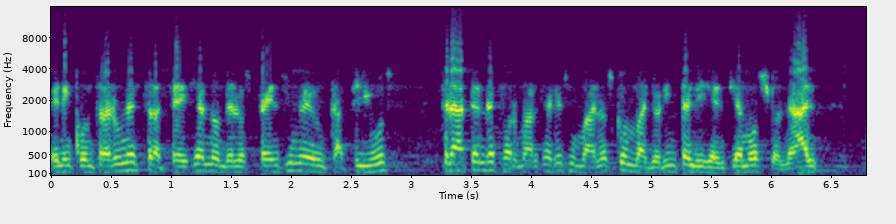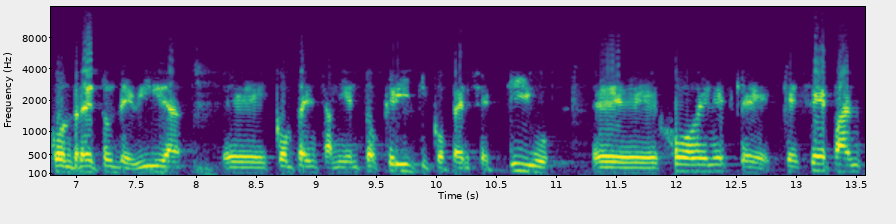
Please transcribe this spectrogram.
en encontrar una estrategia en donde los pensum educativos traten de formar seres humanos con mayor inteligencia emocional, con retos de vida, eh, con pensamiento crítico, perceptivo, eh, jóvenes que, que sepan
